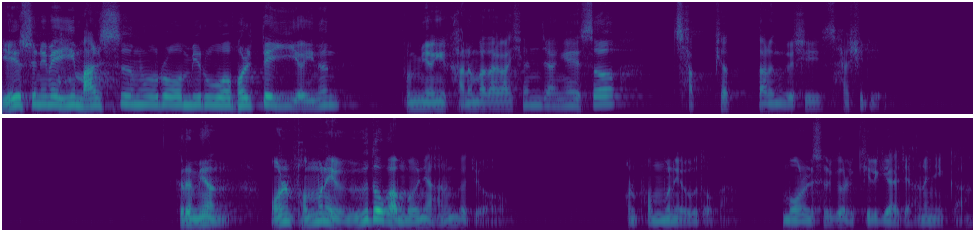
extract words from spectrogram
예수님의 이 말씀으로 미루어 볼 때 이 여인은 분명히 가늠하다가 현장에서 잡혔다는 것이 사실이에요. 그러면 오늘 본문의 의도가 뭐냐 하는 거죠. 오늘 본문의 의도가 뭐 오늘 설교를 길게 하지 않으니까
